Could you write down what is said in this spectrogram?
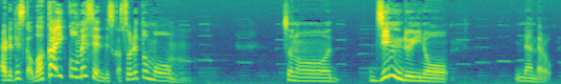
あれですか？若い子目線ですか？それとも、うん。その、人類の、なんだろう。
